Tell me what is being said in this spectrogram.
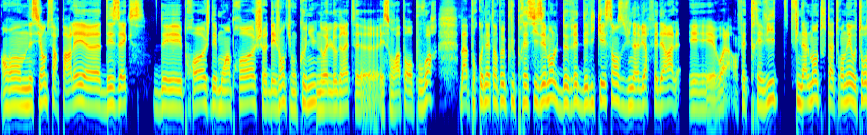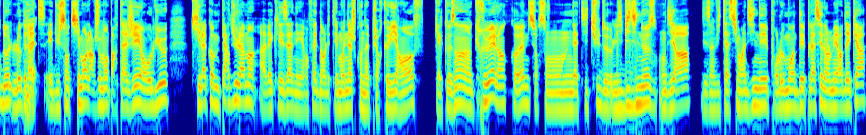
en essayant de faire parler euh, des ex, des proches, des moins proches, des gens qui ont connu Noël Le Gret euh, et son rapport au pouvoir, bah, pour connaître un peu plus précisément le degré de déliquescence du navire fédéral. Et voilà, en fait, très vite, finalement, tout a tourné autour de Le Gret et du sentiment largement partagé en haut lieu qu'il a comme perdu la main avec les années. En fait, dans les témoignages qu'on a pu recueillir en off, quelques-uns cruels hein, quand même sur son attitude libidineuse, on dira, des invitations à dîner pour le moins déplacées dans le meilleur des cas,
